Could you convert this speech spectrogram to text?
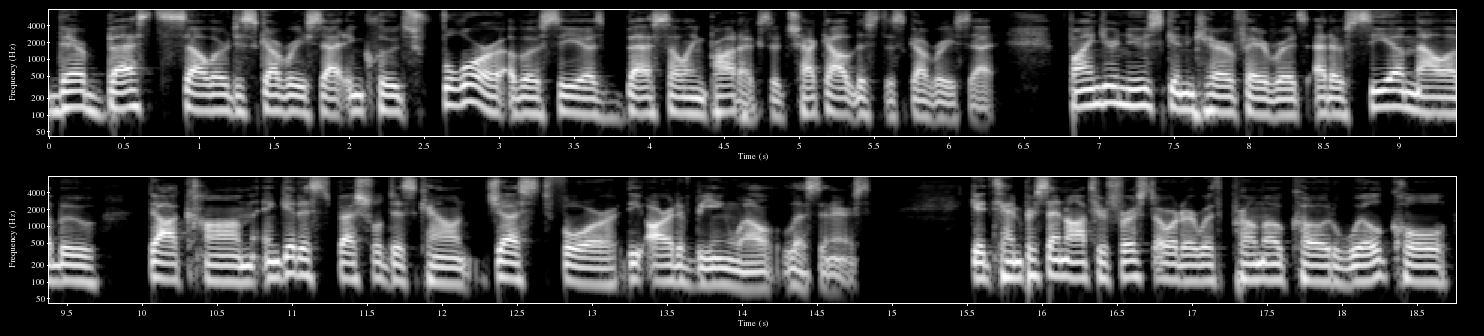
Their bestseller discovery set includes four of Osea's best selling products, so check out this discovery set. Find your new skincare favorites at OseaMalibu.com and get a special discount just for the Art of Being Well listeners. Get 10% off your first order with promo code WILLCOLE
